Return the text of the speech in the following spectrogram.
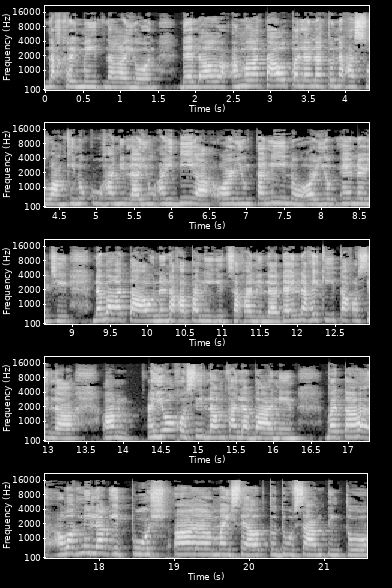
na-cremate na ngayon. Dahil uh, ang mga tao pala na to na aswang, kinukuha nila yung idea or yung talino or yung energy na mga tao na nakapaligid sa kanila. Dahil nakikita ko sila, um, ayoko silang kalabanin. But uh, wag nilang i-push uh, myself to do something to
